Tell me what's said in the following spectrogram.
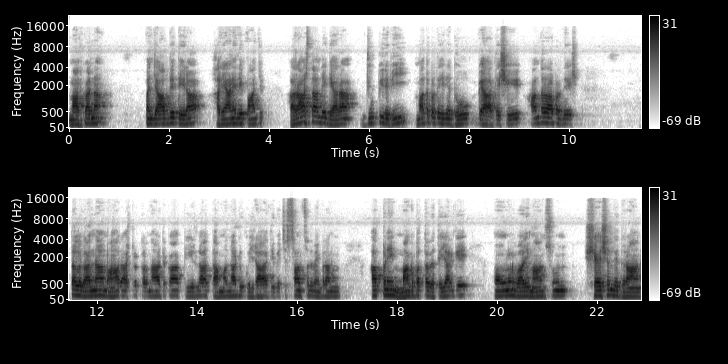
ਮਾਫ ਕਰਨਾ, ਪੰਜਾਬ ਦੇ 13 ਹਰਿਆਣੇ ਦੇ 5 ਰਾਜਸਥਾਨ ਦੇ 11 ਯੂਪੀ ਦੇ 20 ਮੱਧ ਪ੍ਰਦੇਸ਼ ਦੇ 2 ਬਿਹਾਰ ਦੇ 6 ਆਂਧਰਾ ਪ੍ਰਦੇਸ਼ ਤੇਲੰਗਾਨਾ, ਮਹਾਰਾਸ਼ਟਰ, ਕਰਨਾਟਕਾ, ਕੇਰਲਾ, ਤਾਮਿਲਨਾਡੂ, ਗੁਜਰਾਤ ਦੇ ਵਿੱਚ ਸੰਸਦ ਮੈਂਬਰਾਂ ਨੂੰ ਆਪਣੇ ਮੰਗ ਪੱਤਰ ਦਿੱਤੇ ਜਾਣਗੇ। ਆਉਣ ਵਾਲੇ ਮਾਨਸੂਨ ਸੈਸ਼ਨ ਦੇ ਦੌਰਾਨ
